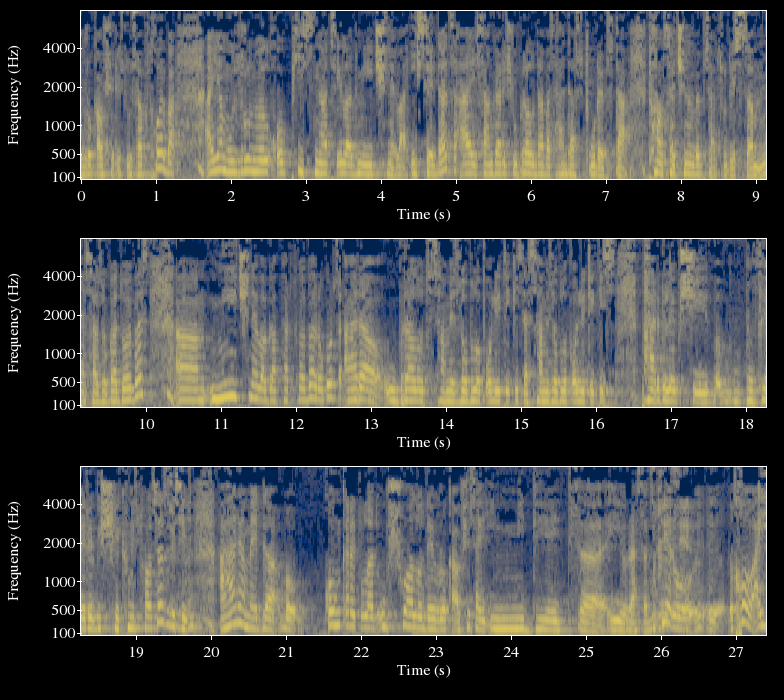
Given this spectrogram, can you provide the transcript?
ევროკავშირის უსაფრთხოება, აი ამ უზრუნველყოფის ნაწილად მიიჩნევა. ისედაც აი სანგარიში უბრალოდ ამას ადასტურებს და თვალსაჩინოებს აწუდის საზოგადოებას, მიიჩნევა გაფართოება როგორც არა უბრალოდ სამეზობლო პოლიტიკის და სამეზობლო პოლიტიკის ფარგლებში ბუფერების შექმნის თვალსაზრისით, არამედ კონკრეტულად უშუალოდ ევროკავშირს, აი immediate EU რასაც ხე რომ ხო, აი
